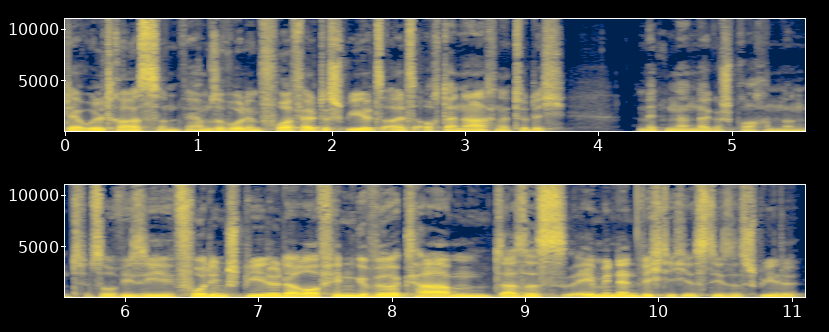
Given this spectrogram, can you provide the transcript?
der Ultras. Und wir haben sowohl im Vorfeld des Spiels als auch danach natürlich miteinander gesprochen. Und so wie sie vor dem Spiel darauf hingewirkt haben, dass es eminent wichtig ist, dieses Spiel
